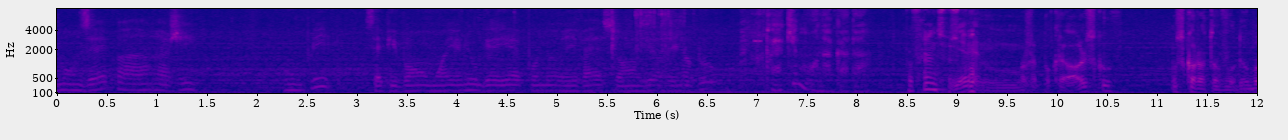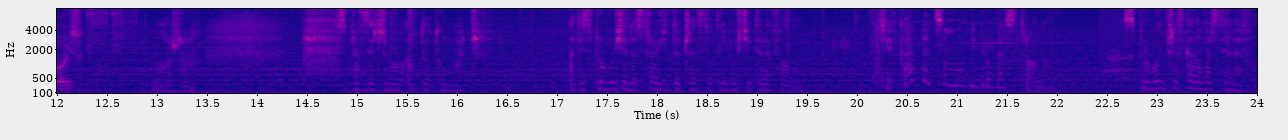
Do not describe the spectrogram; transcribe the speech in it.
Mon Z pas enragé. Oublie, c'est puis bon, moyen nous gaillait pour nous rêver son Yorinobu. To jakiemu ona gada? Po francusku. Nie wiem, może po kreolsku? Skoro to Voodoo Boys. Może. Sprawdzę, czy mam autotłumacz. A ty spróbuj się dostroić do częstotliwości telefonu. Ciekawe, co mówi druga strona. Spróbuj przeskanować telefon.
